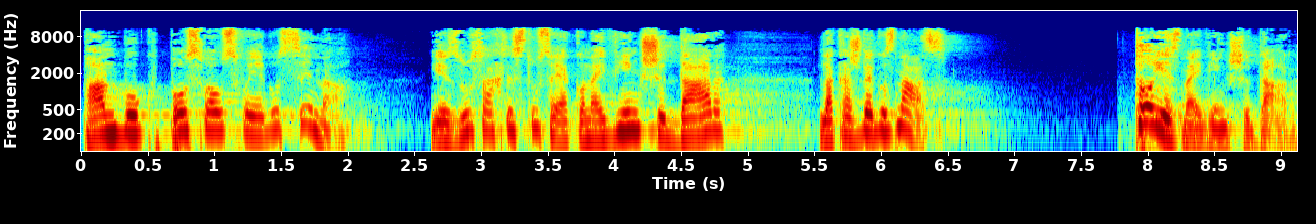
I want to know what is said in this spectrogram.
Pan Bóg posłał swojego Syna, Jezusa Chrystusa, jako największy dar dla każdego z nas. To jest największy dar,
